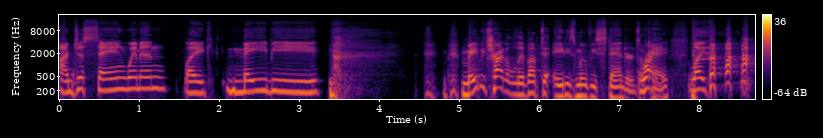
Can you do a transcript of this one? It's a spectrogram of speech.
I'm just saying women like maybe Maybe try to live up to 80s movie standards, okay? Right. Like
